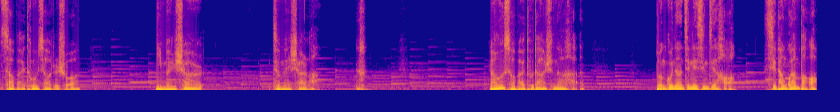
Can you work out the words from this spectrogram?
小白兔笑着说：“你没事儿，就没事儿了。”然后小白兔大声的喊。本姑娘今天心情好，喜糖管饱。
